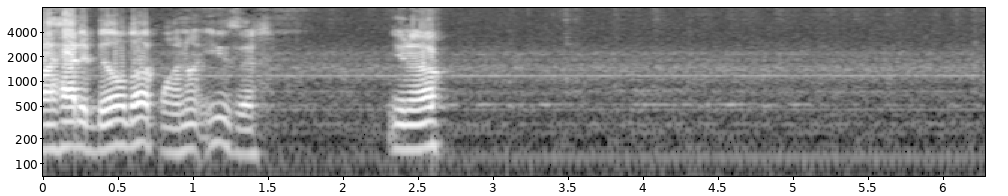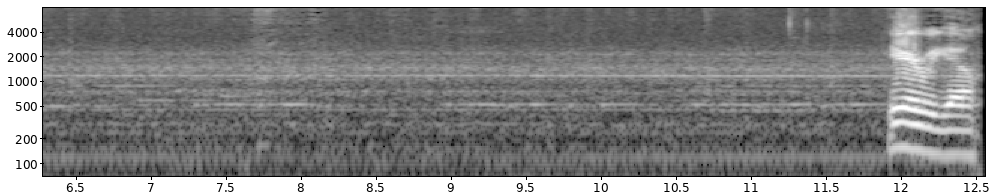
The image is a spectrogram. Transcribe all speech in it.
Well, I had it build up. Why not use it? You know. Here we go.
